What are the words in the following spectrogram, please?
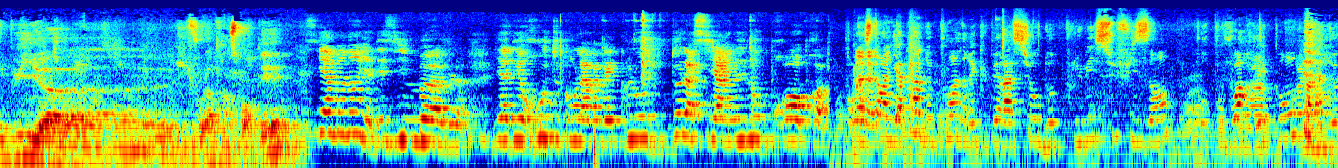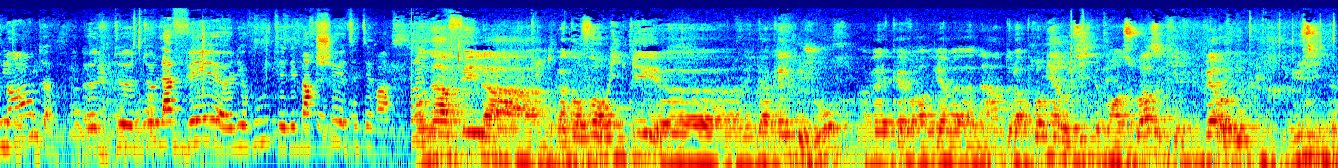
Et puis euh, il faut la transporter. Il y a maintenant, il y a des immeubles, il y a des routes qu'on lave avec l'eau de la Sienne, l'eau propre. Pour l'instant, il n'y a pas de point de récupération d'eau de pluie suffisant pour pouvoir répondre à la demande euh, de, de laver euh, les routes et les marchés, etc. On a fait la, la conformité euh, il y a quelques jours avec Andrea Manana de la première usine moissoise qui récupère l'eau de pluie, une usine,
